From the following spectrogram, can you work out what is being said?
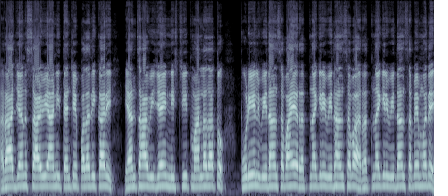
राजन साळवी आणि त्यांचे पदाधिकारी यांचा हा विजय निश्चित मानला जातो. पुढील विधानसभा आहे. रत्नागिरी विधानसभा. रत्नागिरी विधानसभेमध्ये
